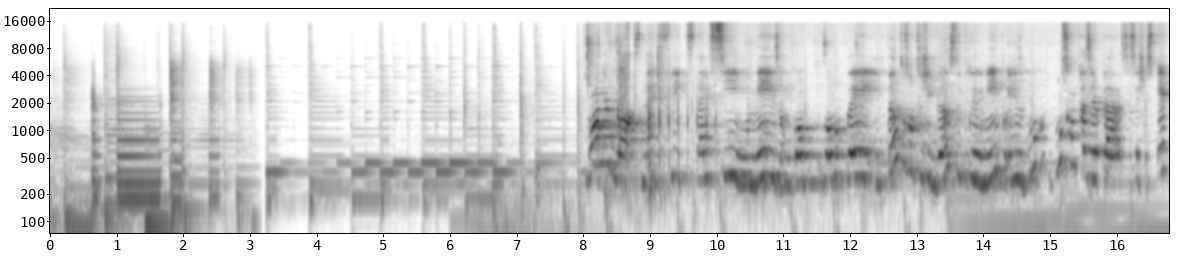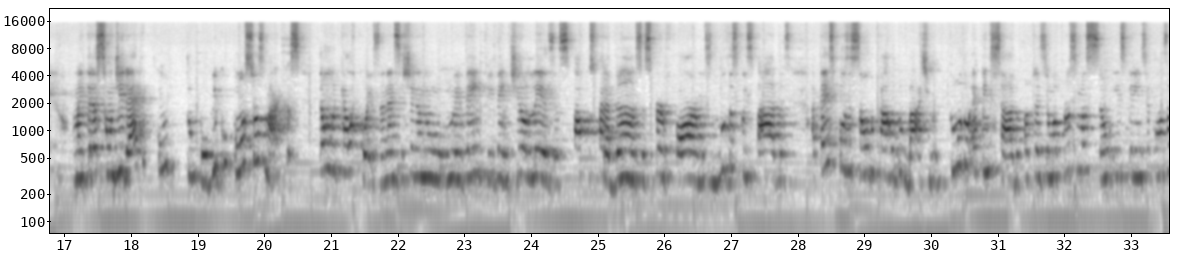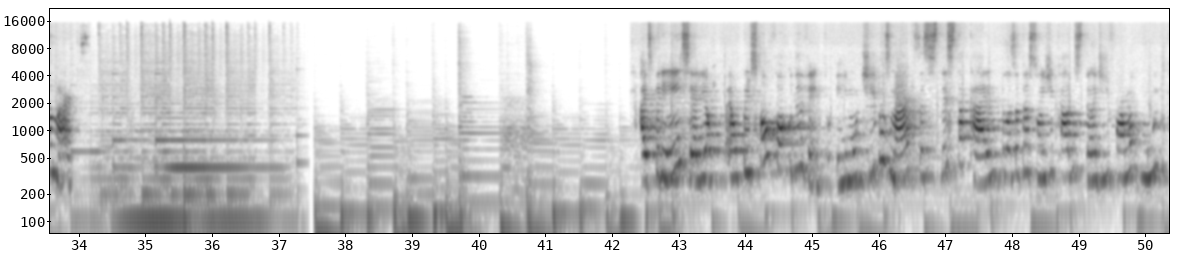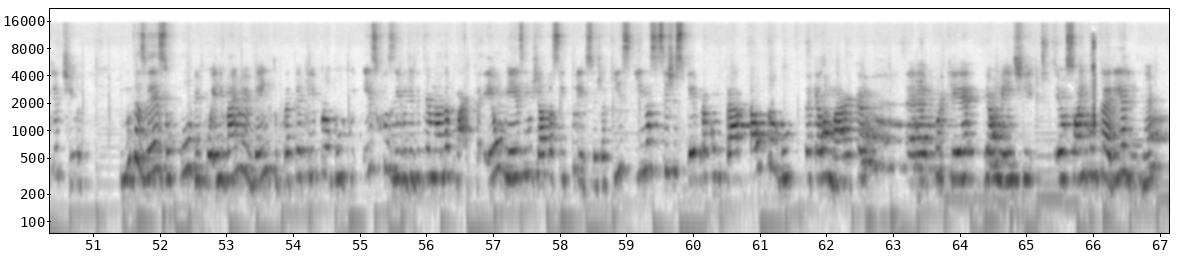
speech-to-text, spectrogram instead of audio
Telecine, Amazon, Globoplay e tantos outros gigantes do entretenimento, eles bu buscam trazer para a CCXP uma interação direta com, do público com as suas marcas. Então, aquela coisa, né? Você chega no, no evento e vem tirolesas, papos para danças, performances, lutas com espadas, até a exposição do carro do Batman. Tudo é pensado para trazer uma aproximação e experiência com as marcas. A experiência ali é o, é o, principal foco do evento. Ele motiva as marcas a se destacarem pelas atrações de cada estande de forma muito criativa. E muitas vezes o público ele vai no evento para ter aquele produto exclusivo de determinada marca. Eu mesmo já passei por isso. Eu já quis ir na CCXP para comprar tal produto daquela marca, é, porque realmente eu só encontraria ali, né?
